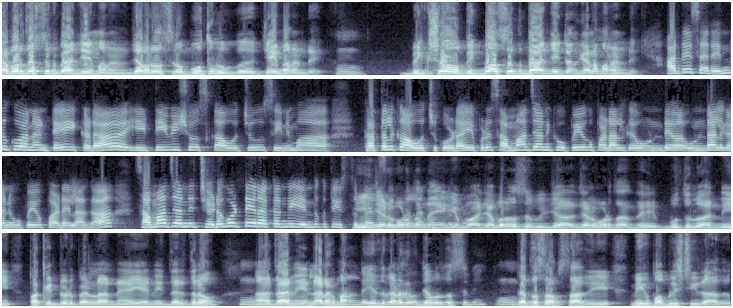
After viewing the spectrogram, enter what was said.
జబర్దస్త్ను బ్యాన్ చేయమనండి జబర్దస్త్లో బూతులు చేయమనండి. Bigg show Bigg Boss ban చేయడానికి వెళ్ళమనండి అదే సార్ ఎందుకు అని అంటే ఇక్కడ ఈ టీవీ షోస్ కావచ్చు సినిమా కథలు కావచ్చు కూడా ఇప్పుడు సమాజానికి ఉపయోగపడాలి ఉండే ఉండాలి కానీ ఉపయోగపడేలాగా సమాజాన్ని చెడగొట్టే రకంగా ఎందుకు తీస్తున్నారు అంటున్నారు. జబర్దస్త్ జడగొడుతుంది బూతులు అన్ని పక్కింటోడు పెళ్ళాన్ని అవన్నీ దరిద్రం. దాన్ని వెళ్ళి అడగమనండి? ఎందుకు అడగరు జబర్దస్త్ని. పెద్ద సంస్థ అది మీకు పబ్లిసిటీ రాదు.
